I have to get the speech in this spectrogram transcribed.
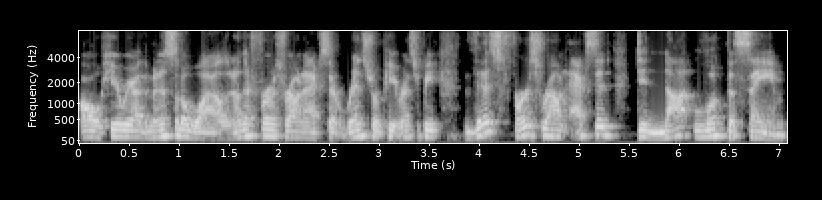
oh, here we are, the Minnesota Wild, another first round exit, rinse, repeat, rinse, repeat. This first round exit did not look the same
